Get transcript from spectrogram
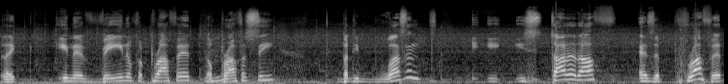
like in a vein of a prophet or Mm-hmm. prophecy, but he wasn't. He- He, started off as a prophet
